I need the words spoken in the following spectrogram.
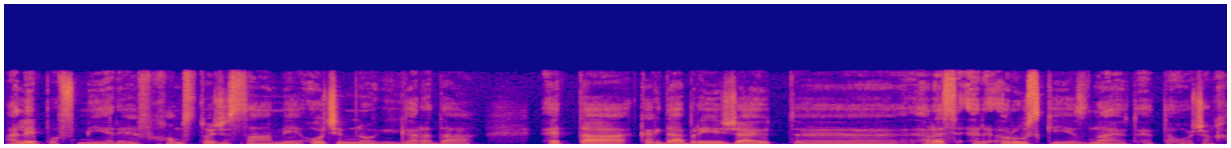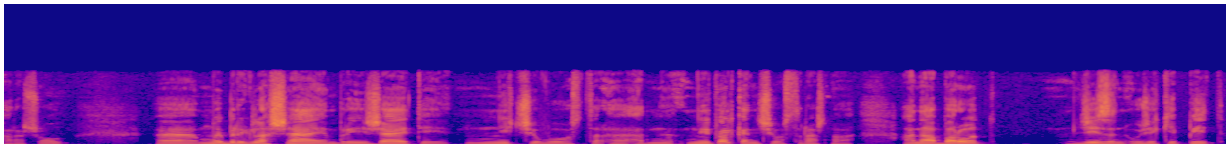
Алеппо в мире, в Хомс то же очень многие города. Это когда приезжают э, русские, знают это очень хорошо. Э, мы приглашаем, приезжайте, ничего, э, не только ничего страшного, а наоборот, жизнь уже кипит.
